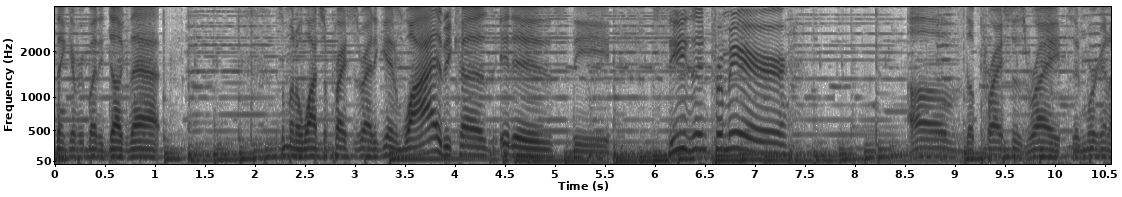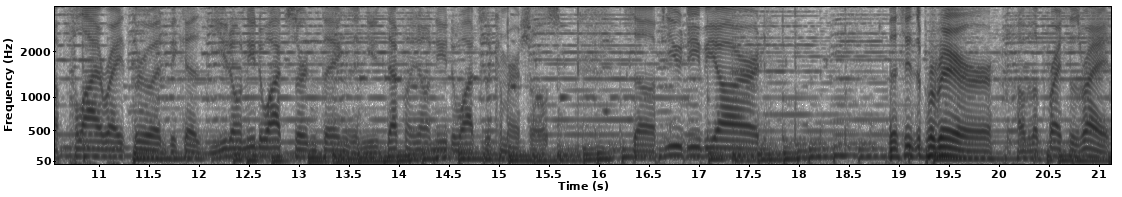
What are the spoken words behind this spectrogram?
Think everybody dug that. So I'm going to watch The Price is Right again. Why? Because it is the season premiere of The Price is Right, and we're going to fly right through it because you don't need to watch certain things, and you definitely don't need to watch the commercials. So if you DVR'd the season premiere of The Price is Right,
